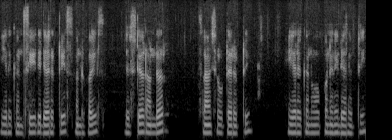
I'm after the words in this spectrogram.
Here you can see the directories and files listed under slash root directory. Here you can open any directory.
